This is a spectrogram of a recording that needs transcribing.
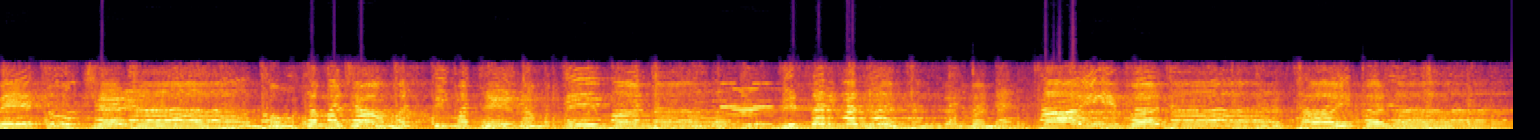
वेचू क्षण मौज मजा मस्तीमध्ये रमते मन निसर्गाचं नंदनवन साई बना साई बना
